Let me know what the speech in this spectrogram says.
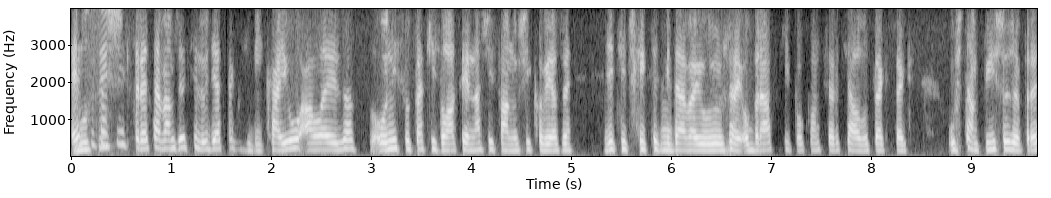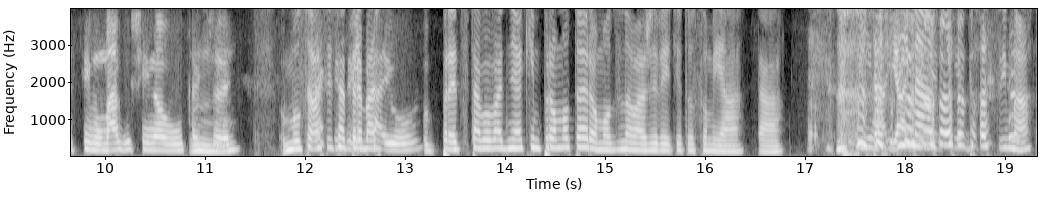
Ja Musíš... sa s tým stretávam, že si ľudia tak zvykajú, ale zas, oni sú takí zlaté naši fanúšikovia, že detičky, keď mi dávajú už aj obrázky po koncerte alebo tak, tak už tam píšu, že pre Simu Magušinovú, takže... Mm-hmm. Musela si sa treba predstavovať nejakým promotérom od znova, že viete, to som ja, tá... Ja, Sima. tá Sima.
